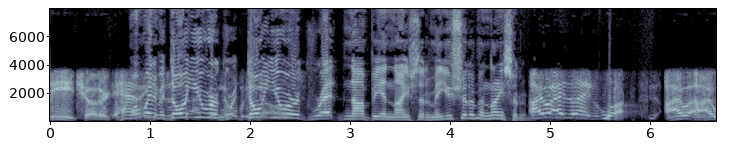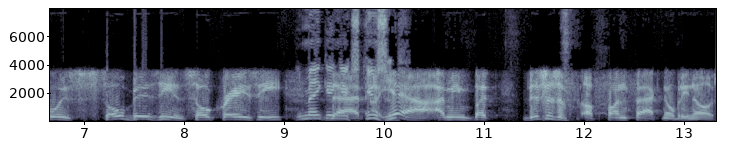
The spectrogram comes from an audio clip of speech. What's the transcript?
see each other. Well, wait a minute. Don't you regret? Don't you regret not being nicer to me? You should have been nicer to me. I, I, look. I, I was so busy and so crazy. You're making that, excuses. yeah, I mean, but this is a, a fun fact nobody knows.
